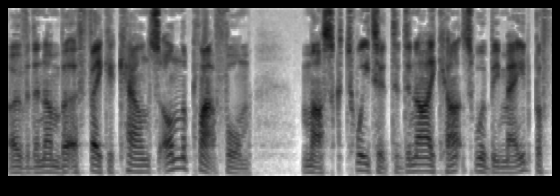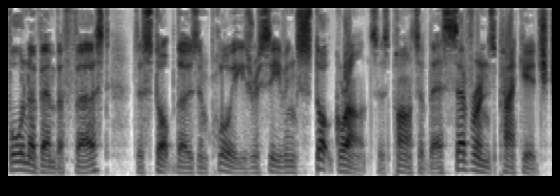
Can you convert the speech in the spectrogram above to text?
over the number of fake accounts on the platform. Musk tweeted to deny cuts would be made before November 1st to stop those employees receiving stock grants as part of their severance package.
